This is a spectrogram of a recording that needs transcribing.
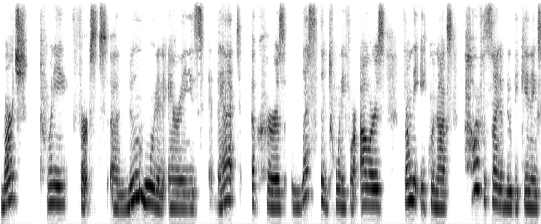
March 21st, a new moon in Aries, that occurs less than 24 hours from the equinox, powerful sign of new beginnings.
